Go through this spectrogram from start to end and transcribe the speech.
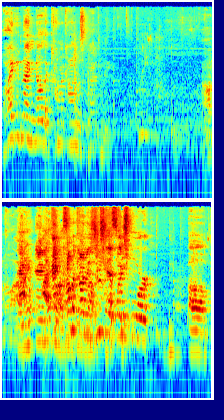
why didn't I know that Comic Con was happening? I don't know. And, I, and, and thought Comic Con is usually a place for uh,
